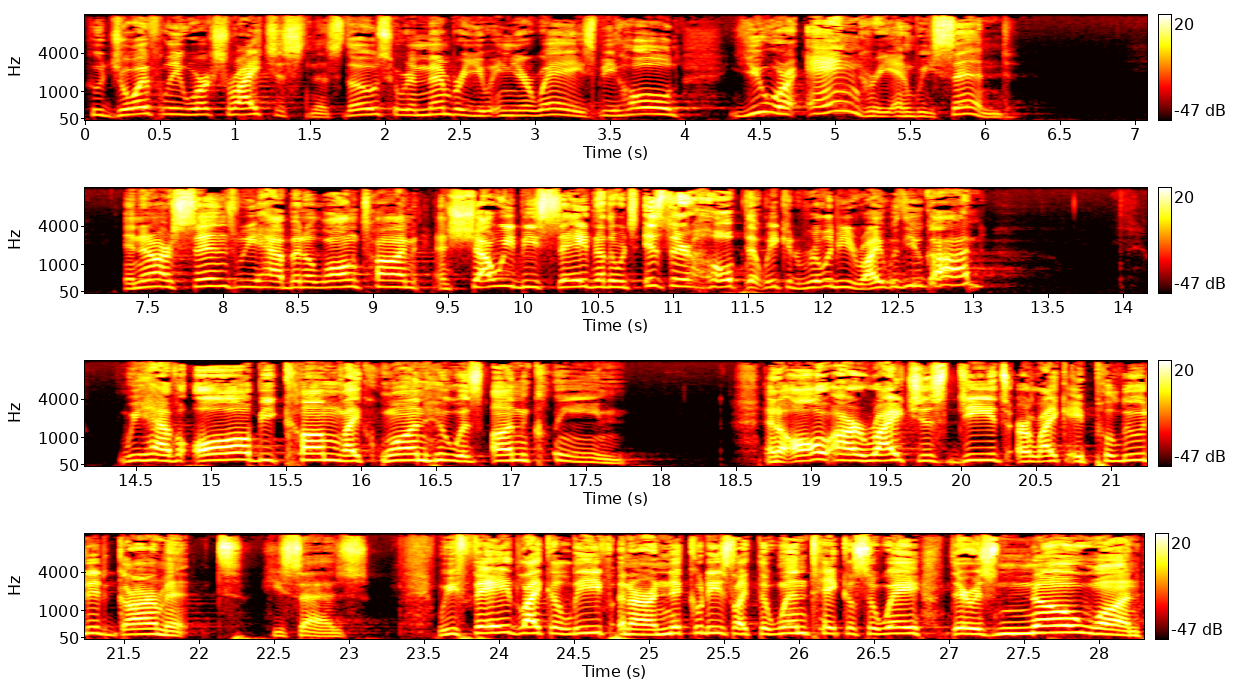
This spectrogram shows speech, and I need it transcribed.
who joyfully works righteousness, those who remember you in your ways? Behold, you were angry, and we sinned. And in our sins we have been a long time, and shall we be saved? In other words, is there hope that we could really be right with you, God? We have all become like one who was unclean, and all our righteous deeds are like a polluted garment, he says. We fade like a leaf, and our iniquities like the wind take us away. There is no one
